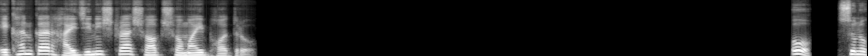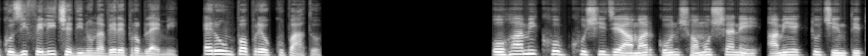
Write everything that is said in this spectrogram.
এখানকার হাইজিনিস্টরা সব সময় ভদ্র sono così felice di non avere problemi. Ero un po' preoccupato. ওহ আমি খুব খুশি যে আমার কোন সমস্যা নেই আমি একটু চিন্তিত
